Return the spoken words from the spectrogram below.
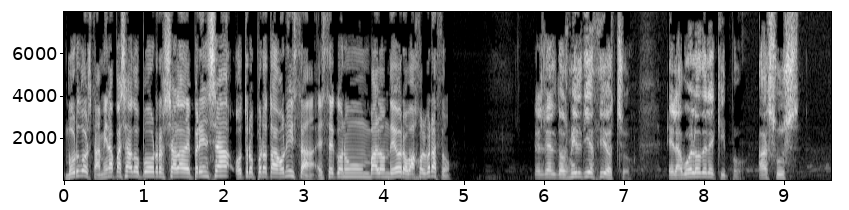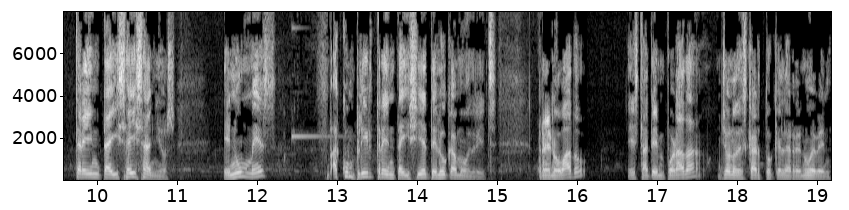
Burgos también ha pasado por sala de prensa otro protagonista, este con un balón de oro bajo el brazo. El del 2018, el abuelo del equipo, a sus 36 años, en un mes va a cumplir 37 Luka Modric. Renovado esta temporada, yo no descarto que le renueven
